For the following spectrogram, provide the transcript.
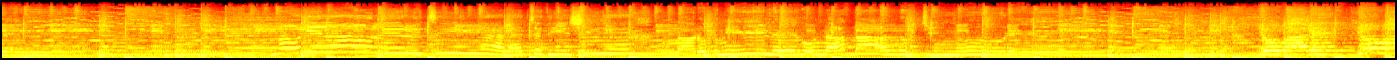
တယ်မောင်ရင်လောင်းလေးလူကြီးရတာတည်တည်ရှိရဲ့ငါတို့သမီးလေးကိုနာတာလူချင်နူတယ်ပြောပါတယ်ပြောပါ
